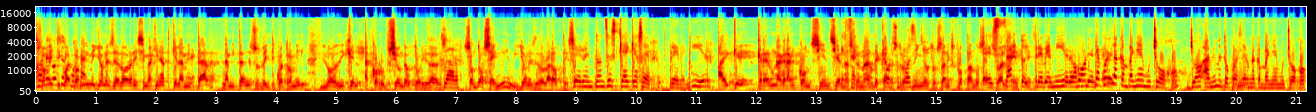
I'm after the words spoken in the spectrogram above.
son 24 mil millones de dólares. Imagínate que la mitad, la mitad de esos 24 mil lo dediquen a corrupción de autoridades. claro. Son 12 mil millones de dolarotes. Pero entonces, ¿qué hay que hacer? Prevenir. Hay que crear una gran conciencia nacional de que a nuestros niños los están explotando sexualmente. Exacto, y prevenir. ¿Te acuerdas la campaña de mucho ojo? Yo, a mí me tocó hacer una campaña de mucho ojo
